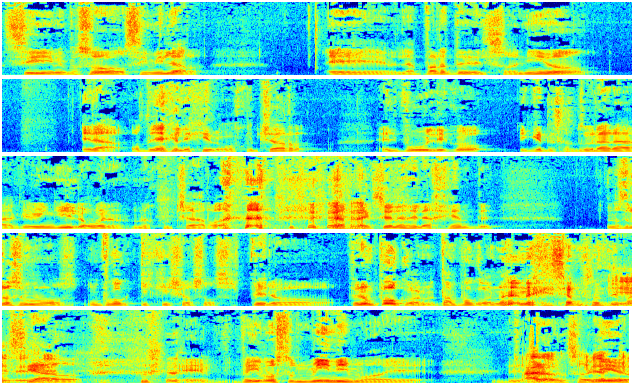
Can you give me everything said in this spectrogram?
Sí, me pasó similar. Eh, la parte del sonido era o tenías que elegir o escuchar el público y que te saturara Kevin Gill o bueno, no escuchar las reacciones de la gente. Nosotros somos un poco quisquillosos, pero pero un poco, tampoco, no, es que seamos demasiado. Eh, pedimos un mínimo de, claro, buen sonido.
